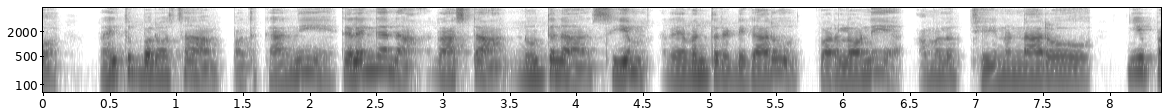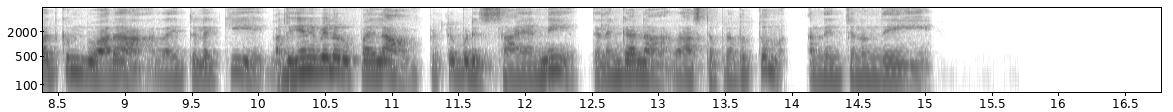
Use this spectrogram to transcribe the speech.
రైతు భరోసా పథకాన్ని తెలంగాణ రాష్ట్ర నూతన సీఎం రేవంత్ రెడ్డి గారు త్వరలోనే అమలు చేయనున్నారు. ఈ పథకం ద్వారా రైతులకి పదిహేను వేల రూపాయల పెట్టుబడి సాయాన్ని తెలంగాణ రాష్ట్ర ప్రభుత్వం అందించనుంది.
